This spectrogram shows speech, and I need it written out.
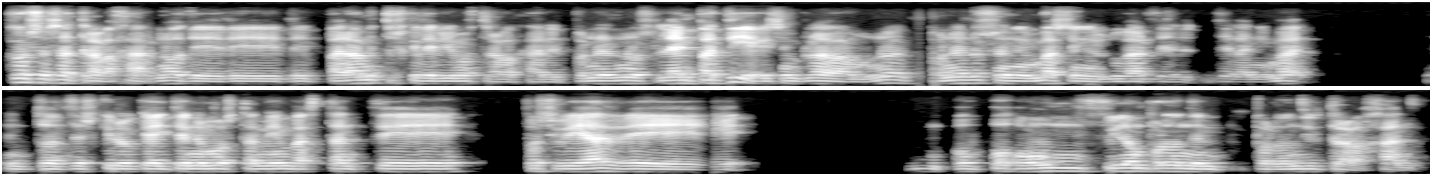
cosas a trabajar, ¿no? De, de, parámetros que deberíamos trabajar, el ponernos, la empatía que siempre hablamos, ¿no? ponernos en más en el lugar del, del, animal. Entonces creo que ahí tenemos también bastante posibilidad de, o, un filón por donde, por donde ir trabajando.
